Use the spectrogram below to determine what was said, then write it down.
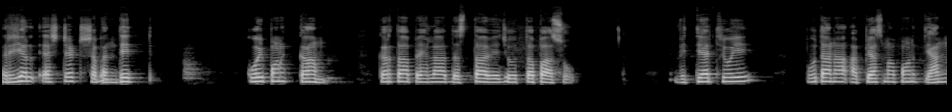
રિયલ એસ્ટેટ સંબંધિત કોઈ પણ કામ કરતા પહેલાં દસ્તાવેજો તપાસો. વિદ્યાર્થીઓએ પોતાના અભ્યાસમાં પણ ધ્યાન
